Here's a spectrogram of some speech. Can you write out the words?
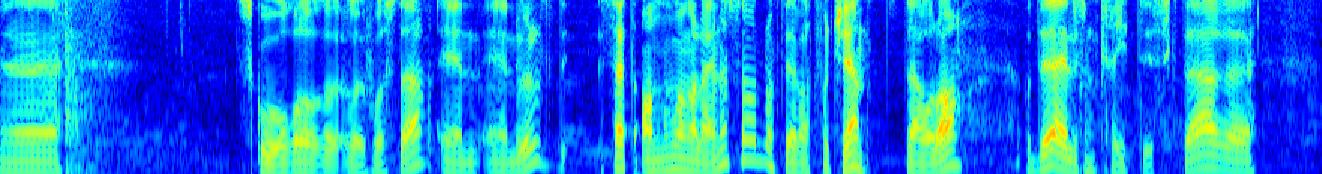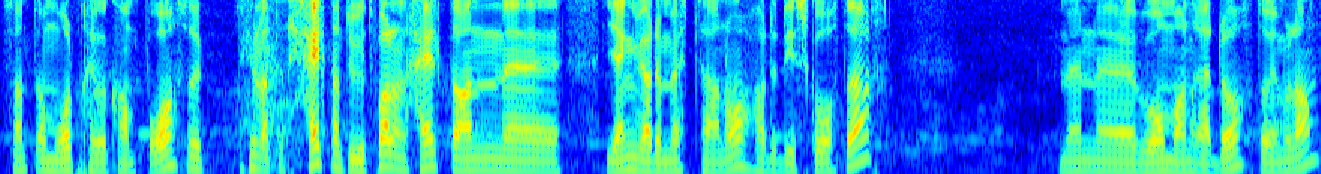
Eh, Skårer Raufoss der, 1-0. Sett andre omgang alene, så hadde nok det vært fortjent der og da. Og det er liksom kritisk. Det er, eh, sant? Og mål preger kamper òg, så det kunne vært et helt annet utfall. En helt annen eh, gjeng vi hadde møtt her nå, hadde de skåret der. Men eh, vår mann redder Dormeland,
